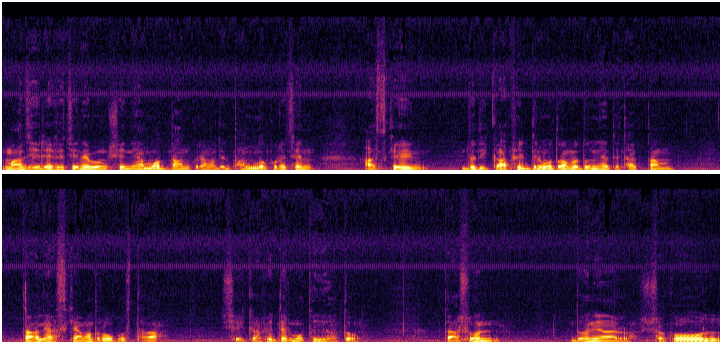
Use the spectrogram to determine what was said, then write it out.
মাঝে রেখেছেন এবং সেই নিয়ামত দান করে আমাদের ধন্য করেছেন। আজকে যদি কাফিরদের মতো আমরা দুনিয়াতে থাকতাম, তাহলে আজকে আমাদের অবস্থা সেই কাফিরদের মতোই হতো। তা আসুন, দুনিয়ার সকল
